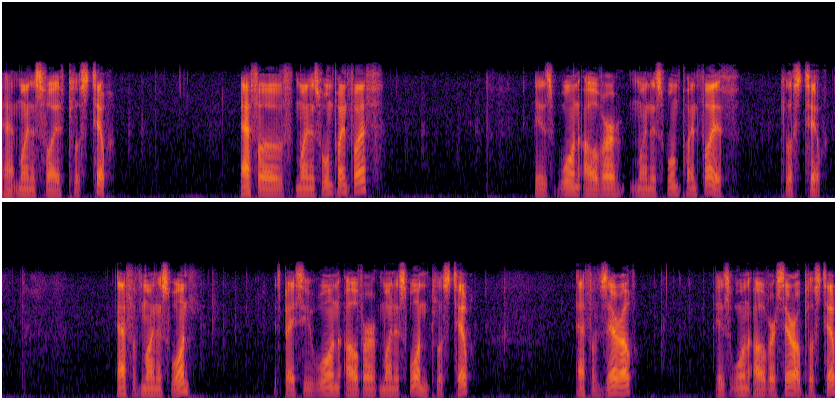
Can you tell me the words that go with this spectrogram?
uh, minus 5 plus 2. F of minus 1.5 is 1 over minus 1.5 plus 2. f of minus 1 is basically 1 over minus 1 plus 2. f of 0 is 1 over 0 plus 2.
